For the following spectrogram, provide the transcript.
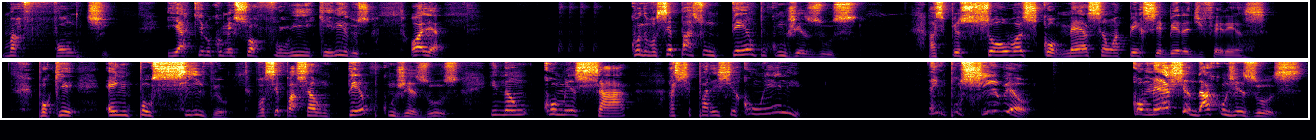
uma fonte. E aquilo começou a fluir, queridos. Olha, quando você passa um tempo com Jesus, as pessoas começam a perceber a diferença. Porque é impossível você passar um tempo com Jesus e não começar a se parecer com Ele. É impossível. Comece a andar com Jesus.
